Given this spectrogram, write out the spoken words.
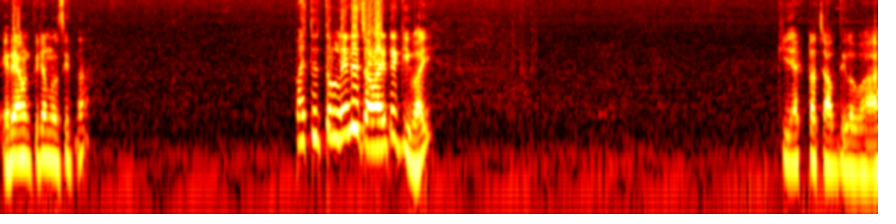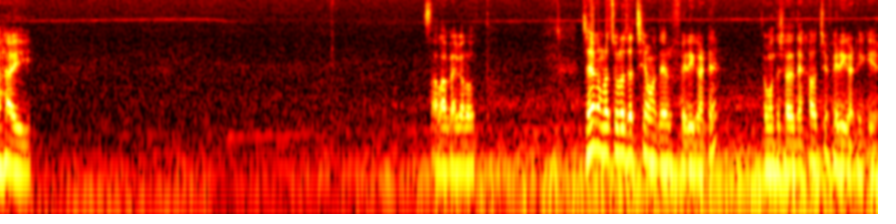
এরে এখন পিটানো উচিত না? ভাই, তুই তো লেনে চালা এটা কি ভাই? কি একটা চাপ দিল ভাই। সালা এগারত। যাই আমরা চলে যাচ্ছি আমাদের ফেরিঘাটে। তোমাদের সাথে দেখা হচ্ছে ফেরিঘাটে গিয়ে।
